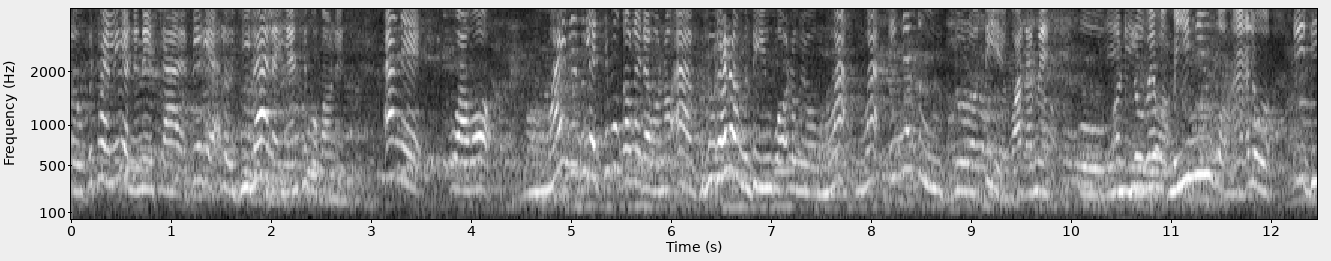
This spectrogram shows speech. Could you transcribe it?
လို့ပချိုင်လေးကနည်းနည်းရှားတယ်ပြည့်ကအဲ့လိုရီလိုက်လည်းရမ်းချစ်ဖို့ကောင်းတယ်အဲ့နဲ့ဟိုပါပေါ့မိုင်းနဲ့သူလည်းချစ်ဖို့ကောင်းလိုက်တာပေါ့နော်အဲ့ဘယ်လိုလဲတော့မသိဘူးပေါ့အဲ့လိုမျိုးမမအင်းမြတ်သူတို့တော့သိရကွာဒါပေမဲ့ဟိုဒီလိုပဲပေါ့မရင်းနှီးဘူးပေါ့အဲ့အဲ့လိုဒီဒီ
